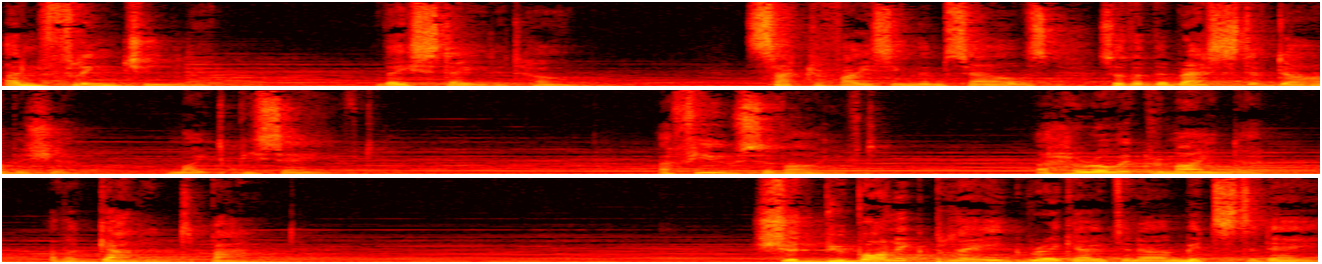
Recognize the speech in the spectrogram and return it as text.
unflinchingly, they stayed at home, sacrificing themselves so that the rest of Derbyshire might be saved. A few survived, a heroic reminder of a gallant band. Should bubonic plague break out in our midst today,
